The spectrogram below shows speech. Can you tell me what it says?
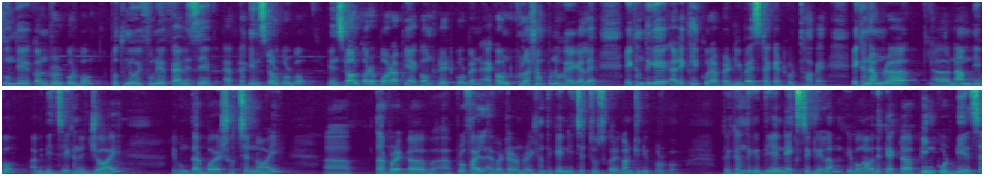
ফোন দিয়ে কন্ট্রোল করব, প্রথমে ওই ফোনে ফ্যামিসেভ অ্যাপটাকে ইনস্টল করব। ইনস্টল করার পর আপনি অ্যাকাউন্ট ক্রিয়েট করবেন। অ্যাকাউন্ট খোলা সম্পূর্ণ হয়ে গেলে এখান থেকে অ্যাডে ক্লিক করে আপনার ডিভাইসটাকে অ্যাড করতে হবে। এখানে আমরা নাম দিব। আমি দিচ্ছি এখানে জয় এবং তার বয়স হচ্ছে নয়। তারপর একটা প্রোফাইল অ্যাভাটার আমরা এখান থেকে নিচে চুজ করে কন্টিনিউ করব। তো এখান থেকে দিয়ে নেক্সটে গেলাম এবং আমাদেরকে একটা পিন কোড দিয়েছে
